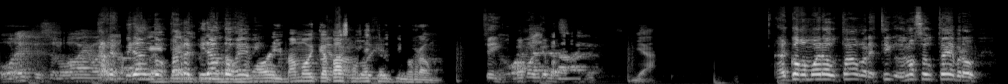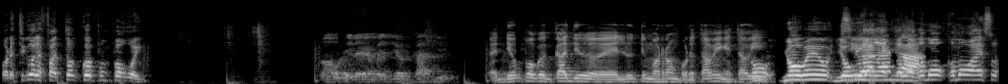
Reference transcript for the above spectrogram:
Oreste se lo va a llevar. Está respirando, está respirando heavy. Vamos a ver, vamos a ver qué pasa en este último round. Sí, vamos a ver qué pasa. Ya. Algo que me hubiera gustado Orestigo, no sé ustedes, pero Orestigo le faltó el cuerpo un poco ahí. No, dile que perdió el cardio. Perdió un poco el cardio el último round, pero está bien, está bien. yo veo, yo sí, ¿cómo, ¿cómo, va eso?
